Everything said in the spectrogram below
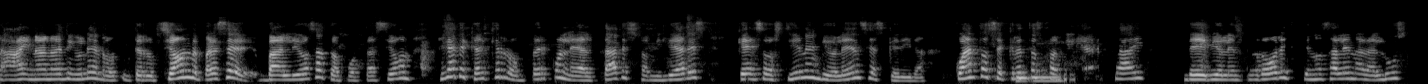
Ay, no, no es ninguna interrupción, me parece valiosa tu aportación. Fíjate que hay que romper con lealtades familiares que sostienen violencias, querida. ¿Cuántos secretos familiares hay de violentadores que no salen a la luz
